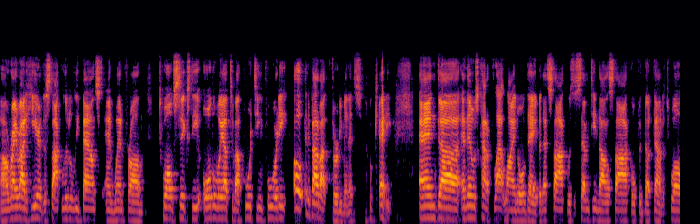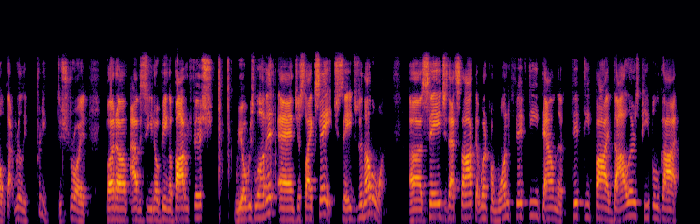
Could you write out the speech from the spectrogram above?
Uh, right about here, the stock literally bounced and went from 1260 all the way up to about 1440. Oh, in about about 30 minutes. Okay, and uh, and then it was kind of flatlined all day. But that stock was a $17 stock, opened up down to 12, got really pretty destroyed. But um, obviously, you know, being a bottom fish, we always love it. And just like Sage, Sage is another one. Uh, Sage is that stock that went from 150 down to $55. People got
